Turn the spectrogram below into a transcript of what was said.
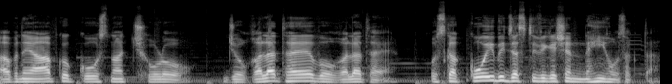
अपने आप को कोसना छोड़ो। जो गलत है, वो गलत है। उसका कोई भी जस्टिफिकेशन नहीं हो सकता।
